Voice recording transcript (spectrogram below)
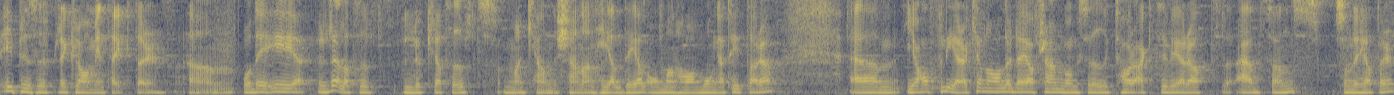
i princip reklamintäkter. Um, och det är relativt lukrativt. Man kan tjäna en hel del om man har många tittare. Um, jag har flera kanaler där jag framgångsrikt har aktiverat AdSense, som det heter.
